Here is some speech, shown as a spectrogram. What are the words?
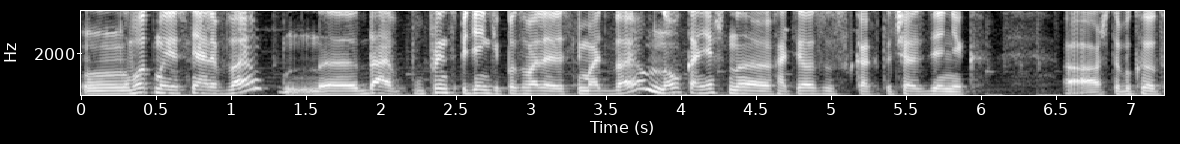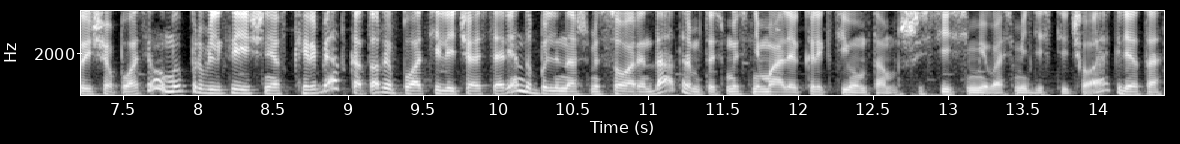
вот мы ее сняли вдвоем. Э, Да, в принципе, деньги позволяли снимать вдвоем, но, конечно, хотелось как-то часть денег а, чтобы кто-то еще платил, мы привлекли еще несколько ребят, которые платили часть аренды, были нашими соарендаторами, то есть мы снимали коллективом там 6, 7, 8, 10 человек где-то,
